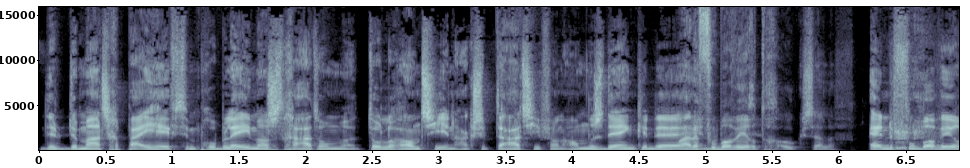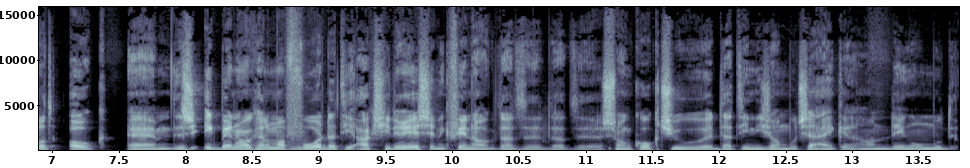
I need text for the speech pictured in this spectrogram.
de, de maatschappij heeft een probleem als het gaat om tolerantie en acceptatie van andersdenkenden. Maar de En- voetbalwereld toch ook zelf? en de voetbalwereld ook. Ehm, dus ik ben er ook helemaal voor dat die actie er is. En ik vind ook dat, eh, dat eh, zo'n Kokchu, dat hij niet zo moet zeiken, gewoon dingen om moet,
